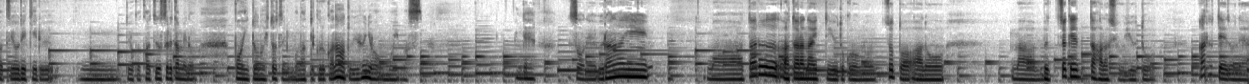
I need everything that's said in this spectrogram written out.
活用できるうんというか活用するためのポイントの一つにもなってくるかなというふうには思います。でそうね占いまあ当たる当たらないっていうところもちょっとあのまあぶっちゃけた話を言うとある程度ね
